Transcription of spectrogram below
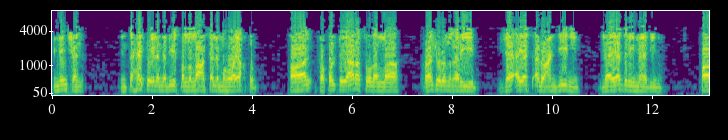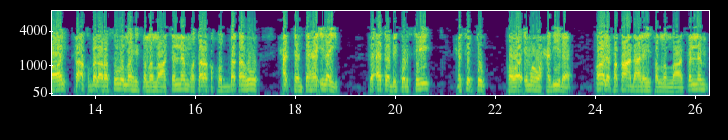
he mentioned, انتهيت إلى النبي صلى الله عليه وسلم وهو يخطب. قال فقلت يا رسول الله رجل غريب جاء يسأل عن ديني لا يدري ما دينه. قال فأقبل رسول الله صلى الله عليه وسلم وترك خطبته حتى انتهى إلي فأتى بكرسي حسبت قوائمه حديدا. قال فقعد عليه صلى الله عليه وسلم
